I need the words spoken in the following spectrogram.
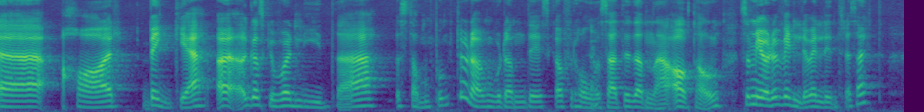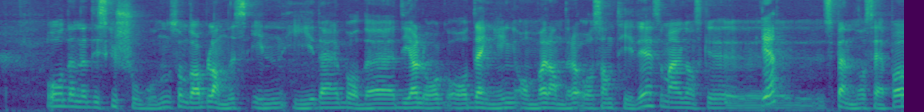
uh, har begge uh, ganske valide standpunkter da, om hvordan de skal forholde seg til denne avtalen, som gjør det veldig, veldig interessant. Og denne diskusjonen som da blandes inn i det, både dialog og denging om hverandre og samtidig, som er ganske eh, spennende å se på.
